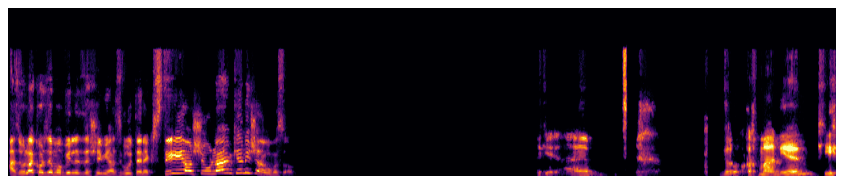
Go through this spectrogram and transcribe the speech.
אז אולי כל זה מוביל לזה שהם יעזבו את NXT או שאולי הם כן יישארו בסוף זה לא כל כך מעניין כי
